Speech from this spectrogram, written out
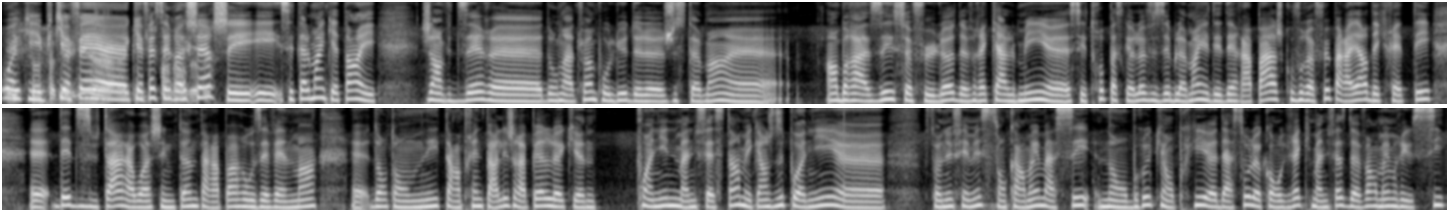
Oui, qui, qui, a fait, euh, qui a fait ses recherches et, c'est tellement inquiétant. Et j'ai envie de dire, euh, Donald Trump, au lieu de justement embraser ce feu-là, devrait calmer euh, ses troupes parce que là, visiblement, il y a des dérapages. Couvre-feu, par ailleurs, décrété euh, dès 18 h à Washington par rapport aux événements euh, dont on est en train de parler. Je rappelle qu'il y a une poignée de manifestants, mais quand je dis poignée, euh, c'est un euphémisme, ils sont quand même assez nombreux qui ont pris euh, d'assaut le Congrès, qui manifestent devant, ont même réussi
